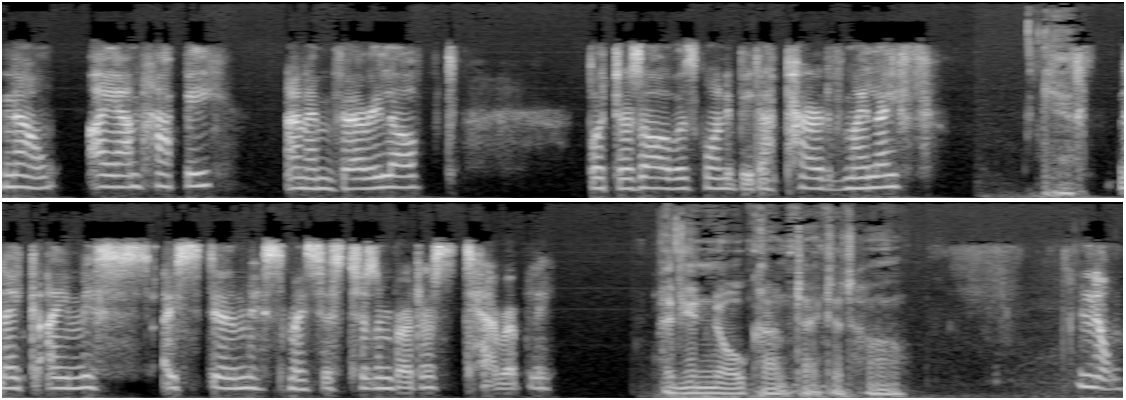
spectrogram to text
Now, I am happy and I'm very loved, but there's always going to be that part of my life. Yeah. Like I miss, I still miss my sisters and brothers terribly. Have you no contact at all? No,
